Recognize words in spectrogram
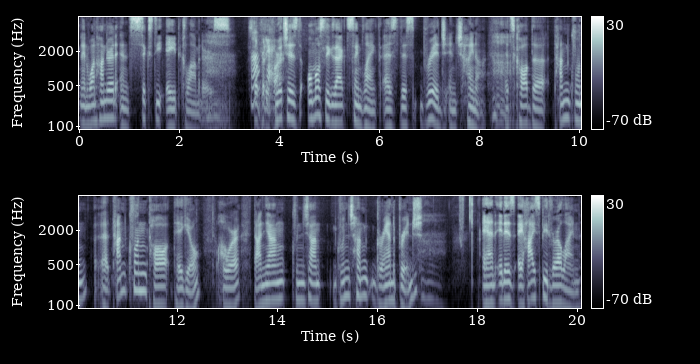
in 168 kilometers. Ah. Still pretty far. Which is almost the exact same length as this bridge in China. it's called the Tankun uh, Tankun To Daegyo or Danyang Kunshan Kunshan Grand Bridge. And it is a high-speed rail line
